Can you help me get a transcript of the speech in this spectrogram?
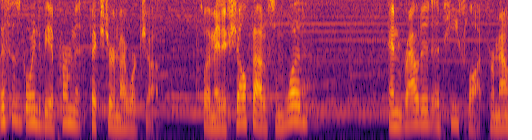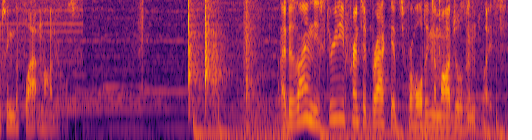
This is going to be a permanent fixture in my workshop, so I made a shelf out of some wood and routed a T-slot for mounting the flap modules. I designed these 3D printed brackets for holding the modules in place.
